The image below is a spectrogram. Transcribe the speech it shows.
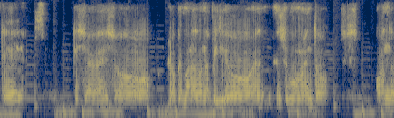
que, que se haga eso, lo que Maradona pidió en, su momento, cuando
